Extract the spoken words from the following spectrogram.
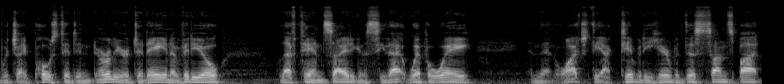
which I posted in earlier today in a video, left hand side, you're going to see that whip away. And then watch the activity here with this sunspot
